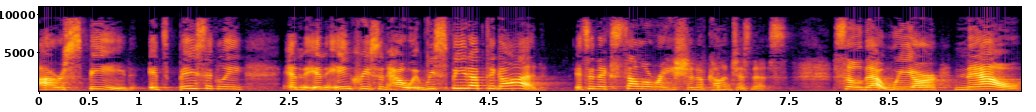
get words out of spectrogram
our speed. It's basically an, an, increase in how we speed up to God. It's an acceleration of consciousness so that we are now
